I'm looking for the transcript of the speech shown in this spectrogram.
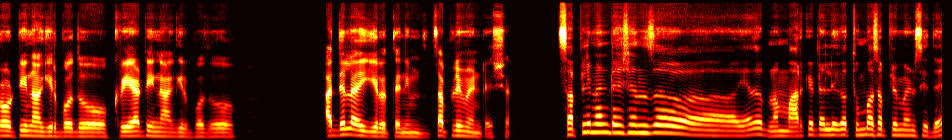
ಪ್ರೋಟೀನ್ ಆಗಿರ್ಬೋದು ಕ್ರಿಯಾಟಿನ್ ಆಗಿರ್ಬೋದು ಅದೆಲ್ಲ ಹೀಗಿರುತ್ತೆ ನಿಮ್ದು ಸಪ್ಲಿಮೆಂಟೇಷನ್ ಸಪ್ಲಿಮೆಂಟೇಷನ್ಸ್ ಏನೋ ನಮ್ಮ ಮಾರ್ಕೆಟಲ್ಲಿ ಈಗ ತುಂಬ ಸಪ್ಲಿಮೆಂಟ್ಸ್ ಇದೆ.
